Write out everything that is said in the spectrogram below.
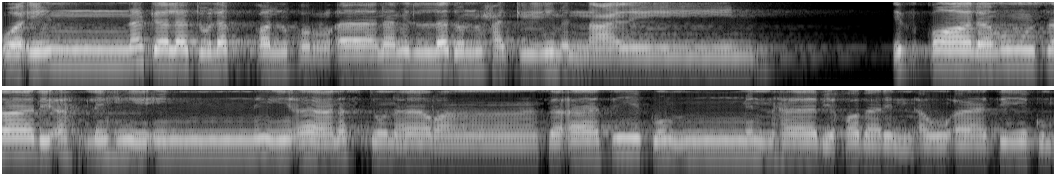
وانك لتلقى القران من لدن حكيم عليم اذ قال موسى لاهله اني انست نارا ساتيكم منها بخبر أو اتيكم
